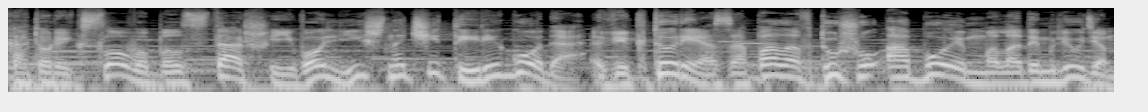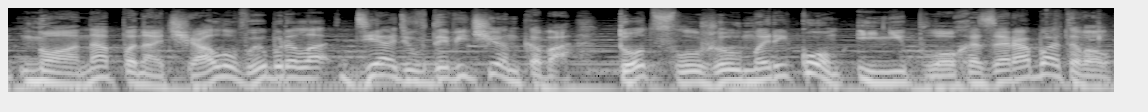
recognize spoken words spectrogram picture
который, к слову, был старше его лишь на 4 года. Виктория запала в душу обоим молодым людям, но она поначалу выбрала дядю Вдовиченкова. Тот служил моряком и неплохо зарабатывал.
